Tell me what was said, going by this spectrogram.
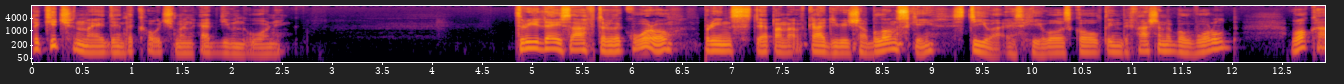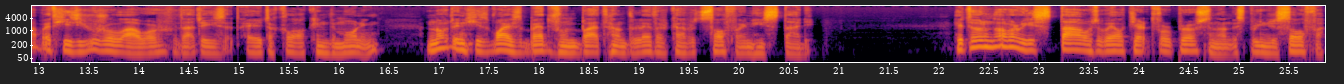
The kitchen maid and the coachman had given warning. Three days after the quarrel, Prince Stepan Arkadievich Oblonsky, Stiva as he was called in the fashionable world, woke up at his usual hour, that is, at eight o'clock in the morning, not in his wife's bedroom but on the leather covered sofa in his study. He turned over his stout, well cared for person on the springy sofa,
